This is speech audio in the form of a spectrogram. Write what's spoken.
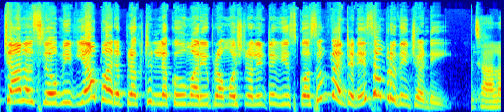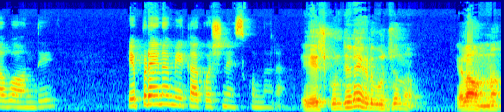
ఛానల్స్లో మీ వ్యాపార ప్రకటనలకు మరియు ప్రమోషనల్ ఇంటర్వ్యూస్ కోసం వెంటనే సంప్రదించండి. చాలా బాగుంది. ఎప్పుడైనా మీకు ఆ క్వశ్చన్ వేసుకున్నారా? వేసుకుంటేనే ఇక్కడ కూర్చున్నాం. ఇలా ఉన్నాం?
